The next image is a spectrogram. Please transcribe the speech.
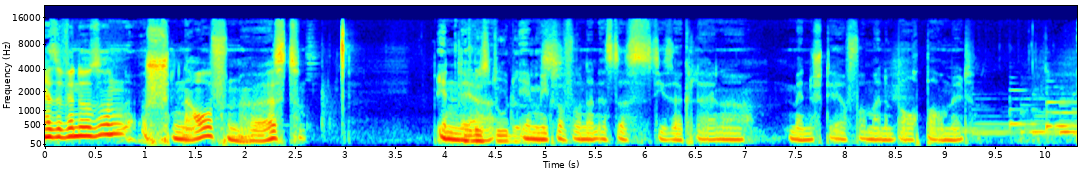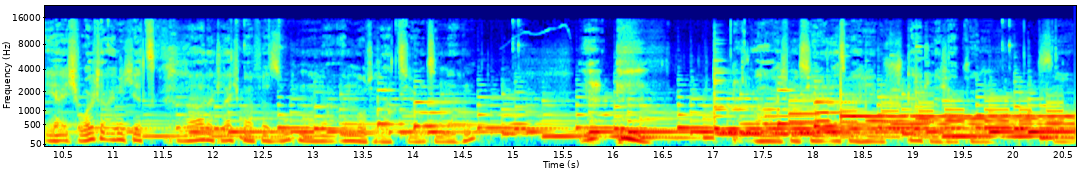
Also wenn du so ein Schnaufen hörst in der, im Mikrofon, dann ist das dieser kleine Mensch, der vor meinem Bauch baumelt. Ja, ich wollte eigentlich jetzt gerade gleich mal versuchen, eine Anmoderation zu machen. Aber ich muss hier erstmal hier in Startlöcher kommen. So,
